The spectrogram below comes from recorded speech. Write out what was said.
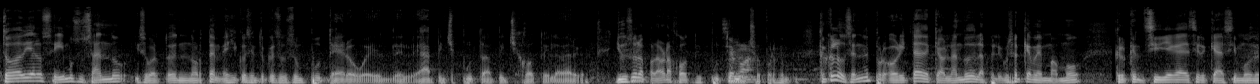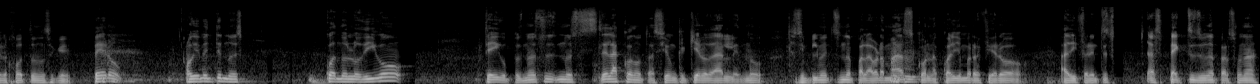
todavía lo seguimos usando y sobre todo en el norte de México siento que se usa un putero, güey. Ah, pinche puta, pinche joto y la verga. Yo uso la palabra joto y puto Sí, mucho, por ejemplo. Creo que lo usé en el pro- ahorita de que hablando de la película que me mamó, creo que sí llega a decir que a Simón el joto, no sé qué. Pero, obviamente no es, cuando lo digo, te digo, pues no es, no es la connotación que quiero darle, ¿no? O sea, simplemente es una palabra más con la cual yo me refiero a diferentes aspectos de una persona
